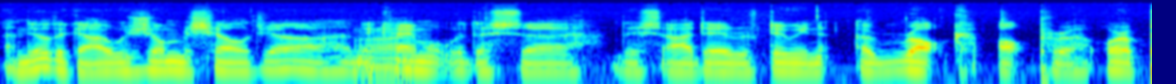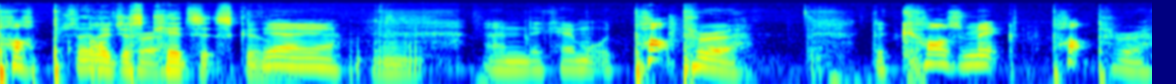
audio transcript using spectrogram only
and the other guy was Jean-Michel Jarre. And they Right. came up with this uh, this idea of doing a rock opera or a pop. So they're just kids at school. Yeah, yeah. Yeah. And they came up with Popera, the cosmic popera,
